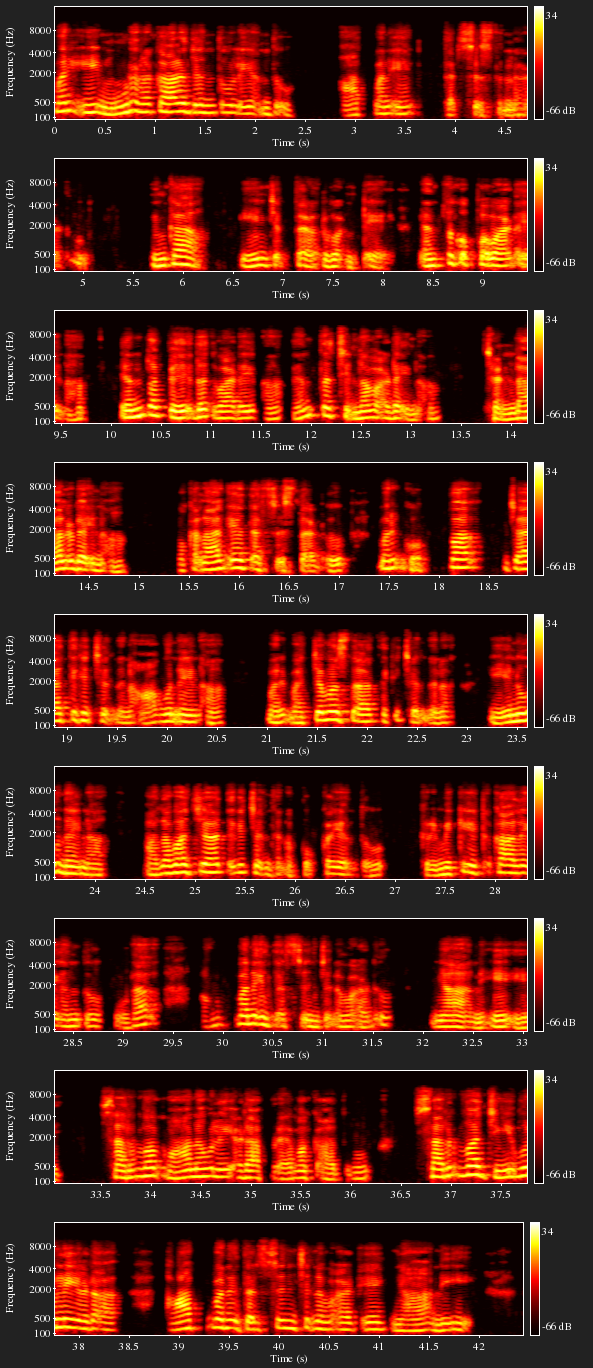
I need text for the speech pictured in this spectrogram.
మరి ఈ మూడు రకాల జంతువులు ఎందు ఆత్మనే దర్శిస్తున్నాడు. ఇంకా ఏం చెప్తారు అంటే ఎంత గొప్పవాడైనా ఎంత పేదవాడైనా ఎంత చిన్నవాడైనా చండాలుడైనా ఒకలాగే దర్శిస్తాడు. మరి గొప్ప జాతికి చెందిన ఆవునైనా మరి మధ్యమ జాతికి చెందిన ఏనుగునైనా పదవ జాతికి చెందిన కుక్క ఎందు క్రిమి కీటకాల ఎందు కూడా ఆత్మని దర్శించిన వాడు జ్ఞాని. సర్వ మానవుల ఎడ ప్రేమ కాదు సర్వ జీవుల ఎడ ఆత్మని దర్శించిన వాడే జ్ఞాని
